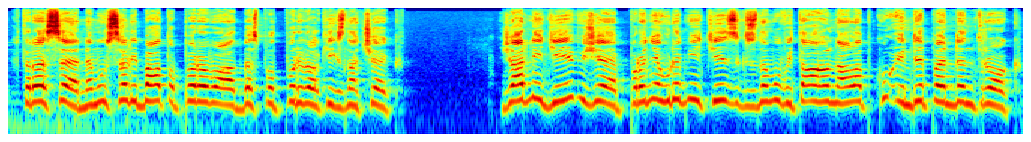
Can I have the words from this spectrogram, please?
které se nemuseli bát operovat bez podpory velkých značek. Žádný div, že pro ně hudební tisk znovu vytáhl nálepku Independent Rock,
